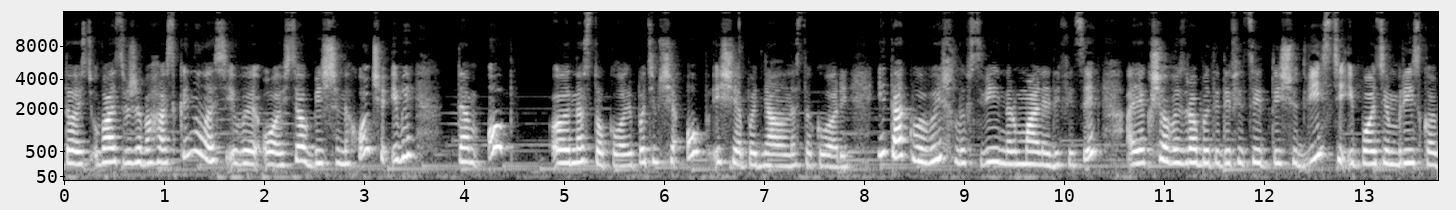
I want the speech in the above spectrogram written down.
Тобто у вас вже вага скинулась, і ви ой, все, більше не хочу, і ви там оп, на 100 калорій, потім ще оп, і ще підняли на 100 калорій. І так ви вийшли в свій нормальний дефіцит. А якщо ви зробите дефіцит 1200 і потім різко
